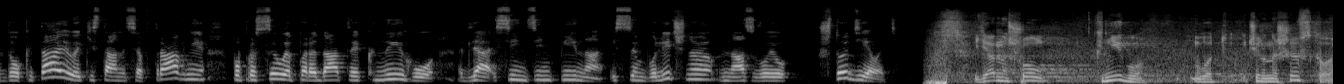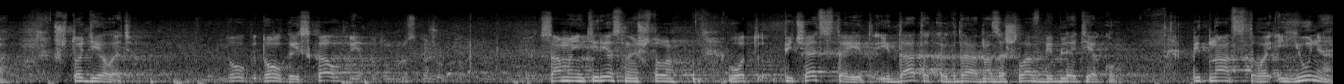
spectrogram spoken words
е, до Китаю, який станеться в травні, попросили передати книгу для Сінь Цзіньпіна із символічною назвою «Що делать?». Я нашел книгу вот Чернышевского «Что делать?». Долго, долго искал, я потом расскажу. Самое интересное, что вот печать стоит и дата, когда она зашла в библиотеку. 15 июня,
